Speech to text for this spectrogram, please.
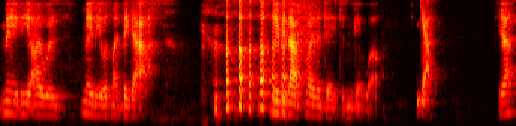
maybe I was, maybe it was my big ass. maybe that's why the date didn't go well. Yeah. Yeah.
